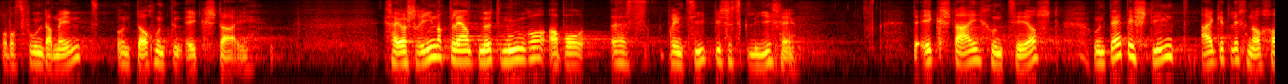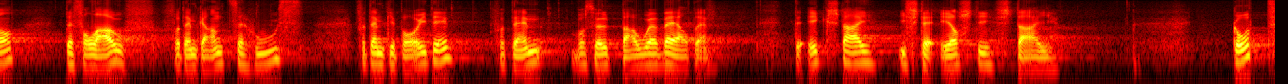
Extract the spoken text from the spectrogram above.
oder das Fundament und da kommt ein Eckstein. Ich habe ja Schreiner gelernt, nicht Maurer, aber das Prinzip ist das gleiche. Der Eckstein kommt zuerst und der bestimmt eigentlich nachher den Verlauf von dem ganzen Haus, von dem Gebäude, von dem, wo soll bauen werden. Der Eckstein ist der erste Stein. Gott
